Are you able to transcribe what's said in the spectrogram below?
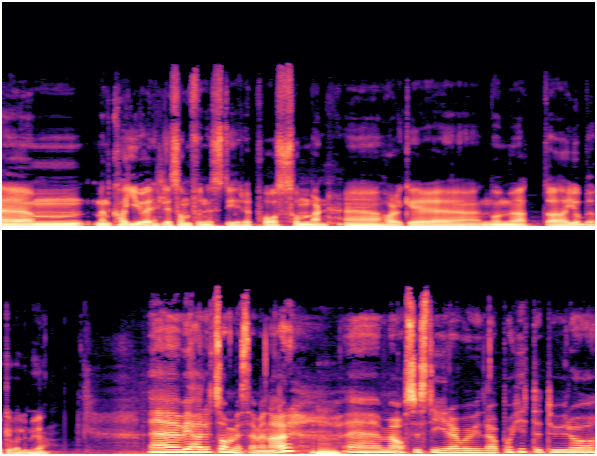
Men hva gjør egentlig samfunnsstyret på sommeren? Har dere noen møter? Jobber dere veldig mye? Vi har et sommerseminar mm. med oss i styret hvor vi drar på hyttetur og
